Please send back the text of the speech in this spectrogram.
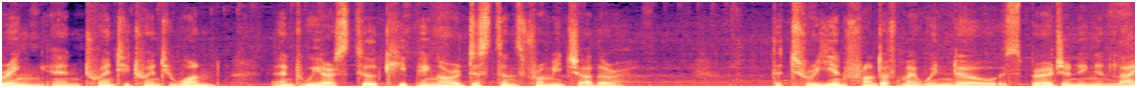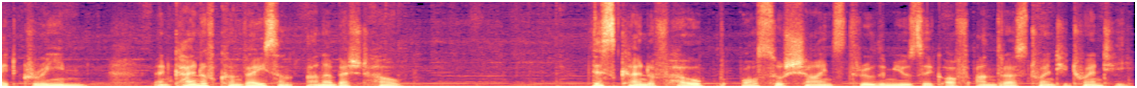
Spring in 2021, and we are still keeping our distance from each other. The tree in front of my window is burgeoning in light green and kind of conveys an unabashed hope. This kind of hope also shines through the music of Andras 2020.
